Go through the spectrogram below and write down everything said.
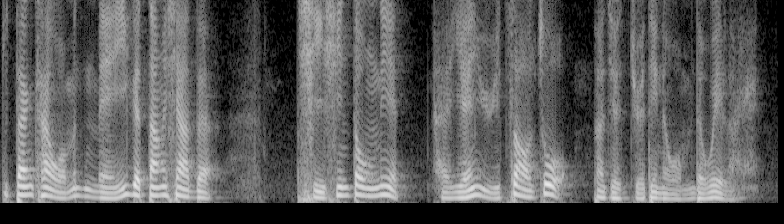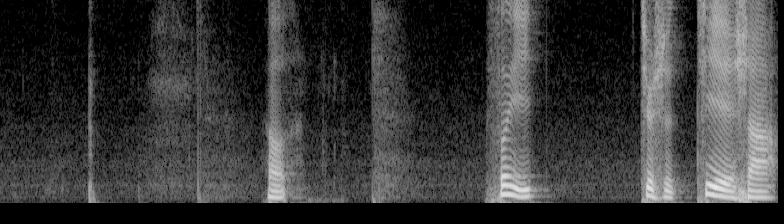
就单看我们每一个当下的起心动念、还言语造作，那就决定了我们的未来。好，所以就是。戒杀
